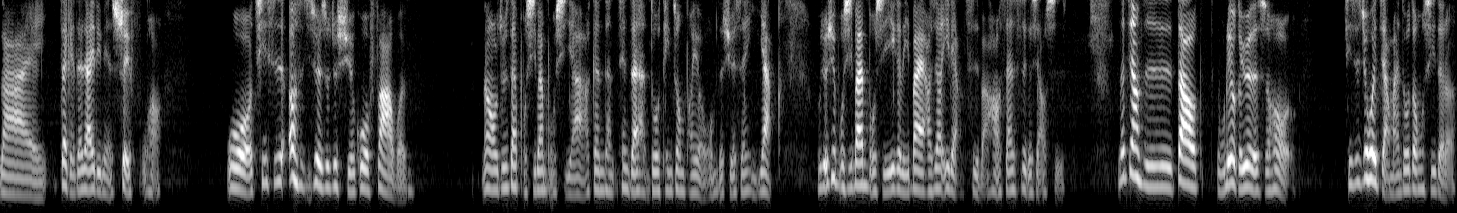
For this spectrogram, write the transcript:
来，再给大家一点点说服哈。我其实二十几岁的时候就学过法文，那我就是在补习班补习啊，跟很现在很多听众朋友我们的学生一样，我就去补习班补习一个礼拜，好像一两次吧，哈，三四个小时。那这样子到五六个月的时候，其实就会讲蛮多东西的了。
